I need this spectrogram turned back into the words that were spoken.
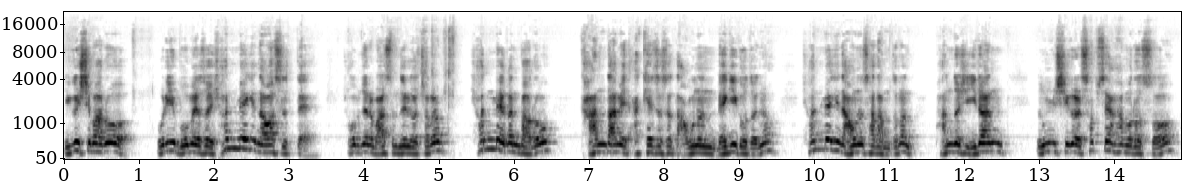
이것이 바로 우리 몸에서 현맥이 나왔을 때 조금 전에 말씀드린 것처럼 현맥은 바로 간담이 약해져서 나오는 맥이거든요. 현맥이 나오는 사람들은 반드시 이러한 음식을 섭생함으로써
